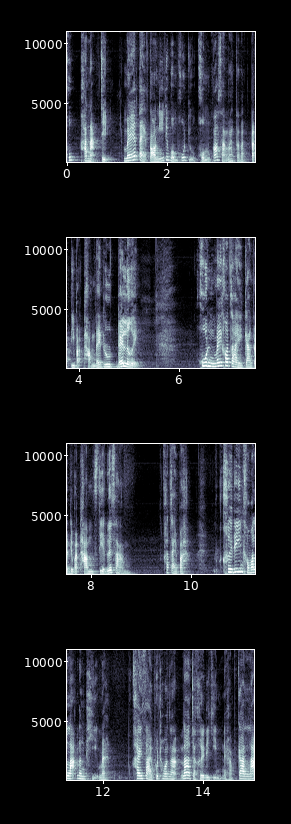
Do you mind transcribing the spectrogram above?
ทุกขณะจิต แม้แต่ตอนนี้ที่ผมพูดอยู่ผมก็สามารถปฏิบัติธรรมได้ได้เลย คุณไม่เข้าใจการปฏิบัติธรรมเสียด้วยซ้ำเข้าใจปะเคยได้ยินคำว่าละนันทีไหมใครสายพุทธวจนะน่าจะเคยได้ยินนะครับ การละ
